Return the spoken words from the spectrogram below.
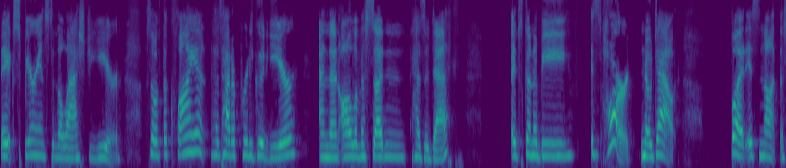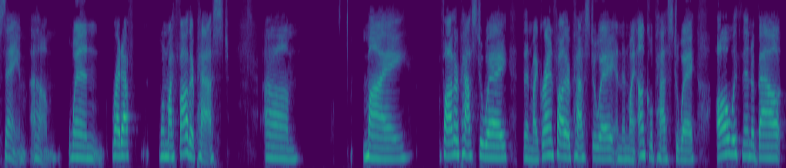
they experienced in the last year? So if the client has had a pretty good year and then all of a sudden has a death it's going to be it's hard no doubt but it's not the same. Um, when right after when my father passed um, my father passed away then my grandfather passed away and then my uncle passed away all within about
